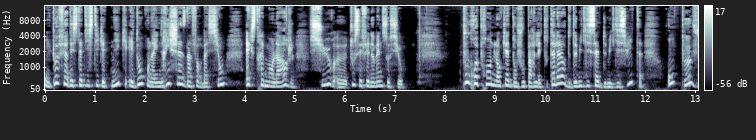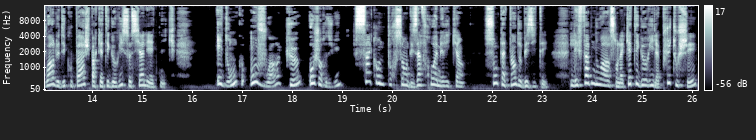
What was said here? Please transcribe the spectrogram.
on peut faire des statistiques ethniques, et donc on a une richesse d'informations extrêmement large sur euh, tous ces phénomènes sociaux. Pour reprendre l'enquête dont je vous parlais tout à l'heure, de 2017-2018, on peut voir le découpage par catégorie sociale et ethnique. Et donc, on voit que, aujourd'hui, 50% des Afro-Américains sont atteints d'obésité. Les femmes noires sont la catégorie la plus touchée,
